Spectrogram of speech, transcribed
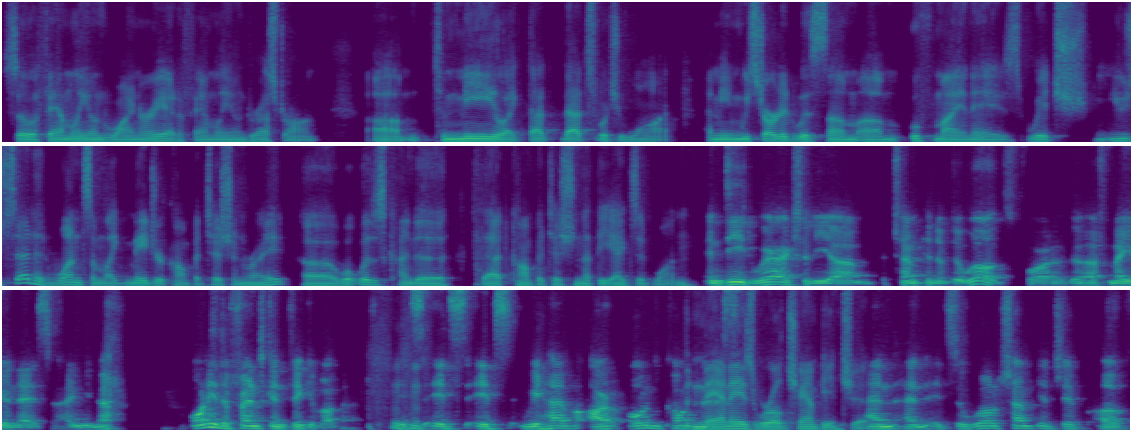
So a family owned winery at a family owned restaurant um, to me, like that, that's what you want. I mean, we started with some um, Oeuf mayonnaise, which you said had won some like major competition, right? Uh, what was kind of that competition that the exit won? Indeed, we're actually um, a champion of the world for the Oeuf mayonnaise. I mean, only the French can think about that. It's it's it's we have our own contest, the mayonnaise world championship, and and it's a world championship of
